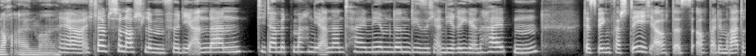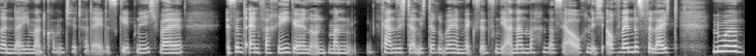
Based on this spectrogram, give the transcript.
noch einmal. Ja, ich glaube, das ist schon auch schlimm für die anderen, die da mitmachen, die anderen Teilnehmenden, die sich an die Regeln halten. Deswegen verstehe ich auch, dass auch bei dem Radrennen da jemand kommentiert hat, ey, das geht nicht, weil es sind einfach Regeln und man kann sich da nicht darüber hinwegsetzen. Die anderen machen das ja auch nicht. Auch wenn es vielleicht nur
